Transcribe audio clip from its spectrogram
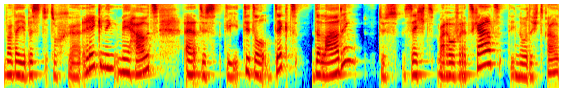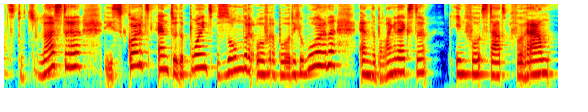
waar dat je best toch rekening mee houdt. dus die titel dekt de lading, dus zegt waarover het gaat, die nodigt uit tot luisteren, die is kort en to the point, zonder overbodige woorden. En de belangrijkste info staat vooraan,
